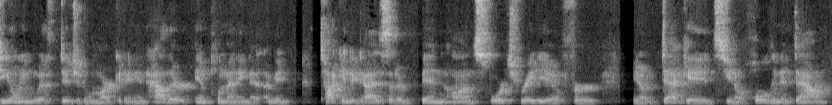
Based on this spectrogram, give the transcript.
dealing with digital marketing and how they're implementing it. I mean, talking to guys that have been on sports radio for, you know, decades, you know, holding it down,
